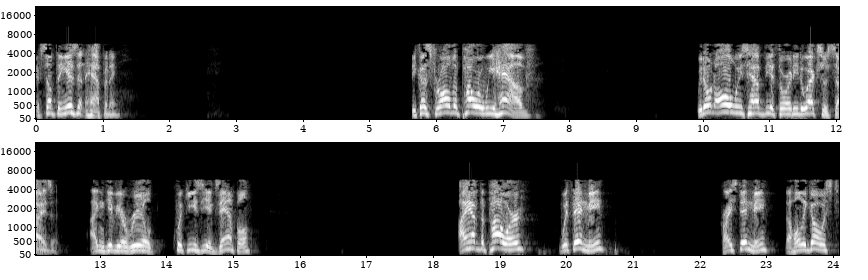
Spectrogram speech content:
If something isn't happening, because for all the power we have, we don't always have the authority to exercise it. I can give you a real quick, easy example. I have the power within me, Christ in me, the Holy Ghost,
